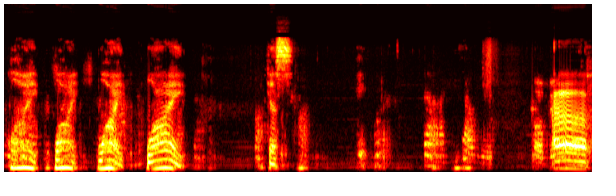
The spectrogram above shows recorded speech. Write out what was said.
Why? Why? Why? Why? Yes. Ah.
